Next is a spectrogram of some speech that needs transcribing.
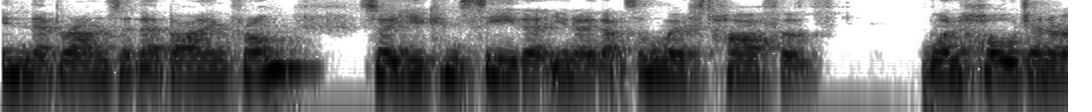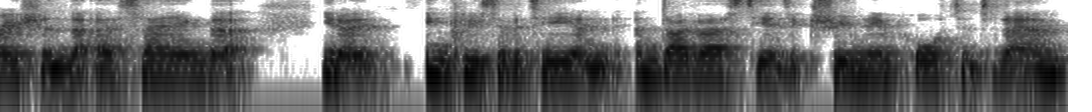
in their brands that they're buying from. So you can see that you know that's almost half of one whole generation that are saying that you know inclusivity and, and diversity is extremely important to them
